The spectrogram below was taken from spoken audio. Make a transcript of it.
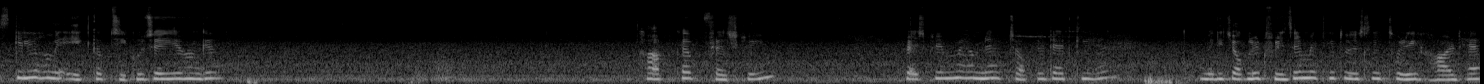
इसके लिए हमें एक कप चीकू चाहिए होंगे। Half cup fresh cream. Fresh cream में हमने चॉकलेट ऐड की है। मेरी चॉकलेट फ्रीज़र में थी तो इसलिए थोड़ी हार्ड है।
